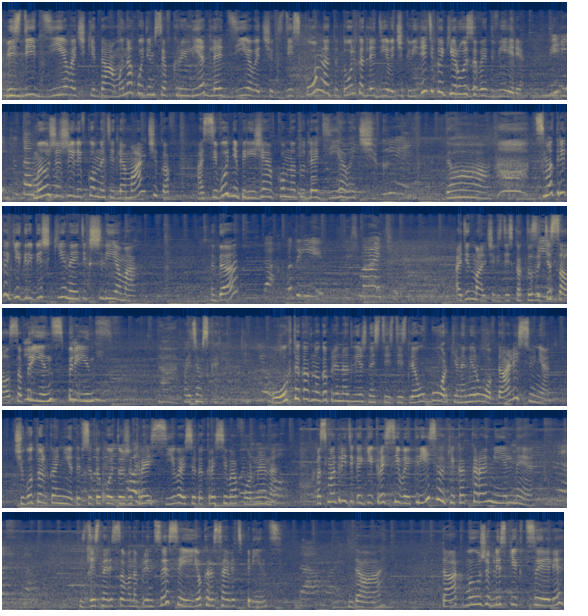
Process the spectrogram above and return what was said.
Везде девочки, да. Мы находимся в крыле для девочек. Здесь комнаты только для девочек. Видите, какие розовые двери? Видите, там... Мы уже жили в комнате для мальчиков, а сегодня переезжаем в комнату для девочек. Да. Смотри, какие гребешки на этих шлемах. Да? Да, смотри, здесь мальчик. Один мальчик здесь как-то затесался. Принц, принц. Да, пойдем скорее. Ух ты, как много принадлежностей здесь для уборки номеров, да, Лисюня? Чего только нет, и все такое тоже красивое, все так красиво оформлено. Посмотрите, какие красивые креселки, как карамельные. Здесь нарисована принцесса и ее красавец-принц. Да. Да. Так, мы уже близки к цели.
